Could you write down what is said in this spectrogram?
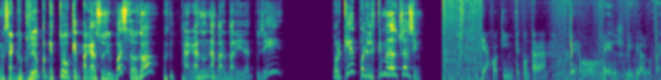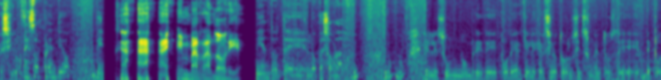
o sea, concluyó porque tuvo que pagar sus impuestos, ¿no? Pagando una barbaridad, pues sí. ¿Por qué? Por el esquema de outsourcing. Ya Joaquín te contará, pero él vivió algo parecido. ¿Te sorprendió Embarradoria. viniendo de López Obrador? No, no, él es un hombre de poder y él ejerció todos los instrumentos de, de poder.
